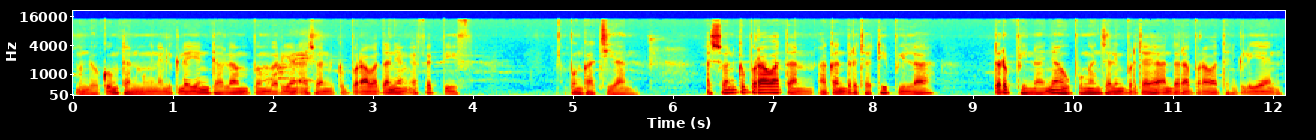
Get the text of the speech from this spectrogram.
mendukung dan mengenali klien dalam pemberian asuhan keperawatan yang efektif. Pengkajian Asuhan keperawatan akan terjadi bila terbinanya hubungan saling percaya antara perawat dan klien.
